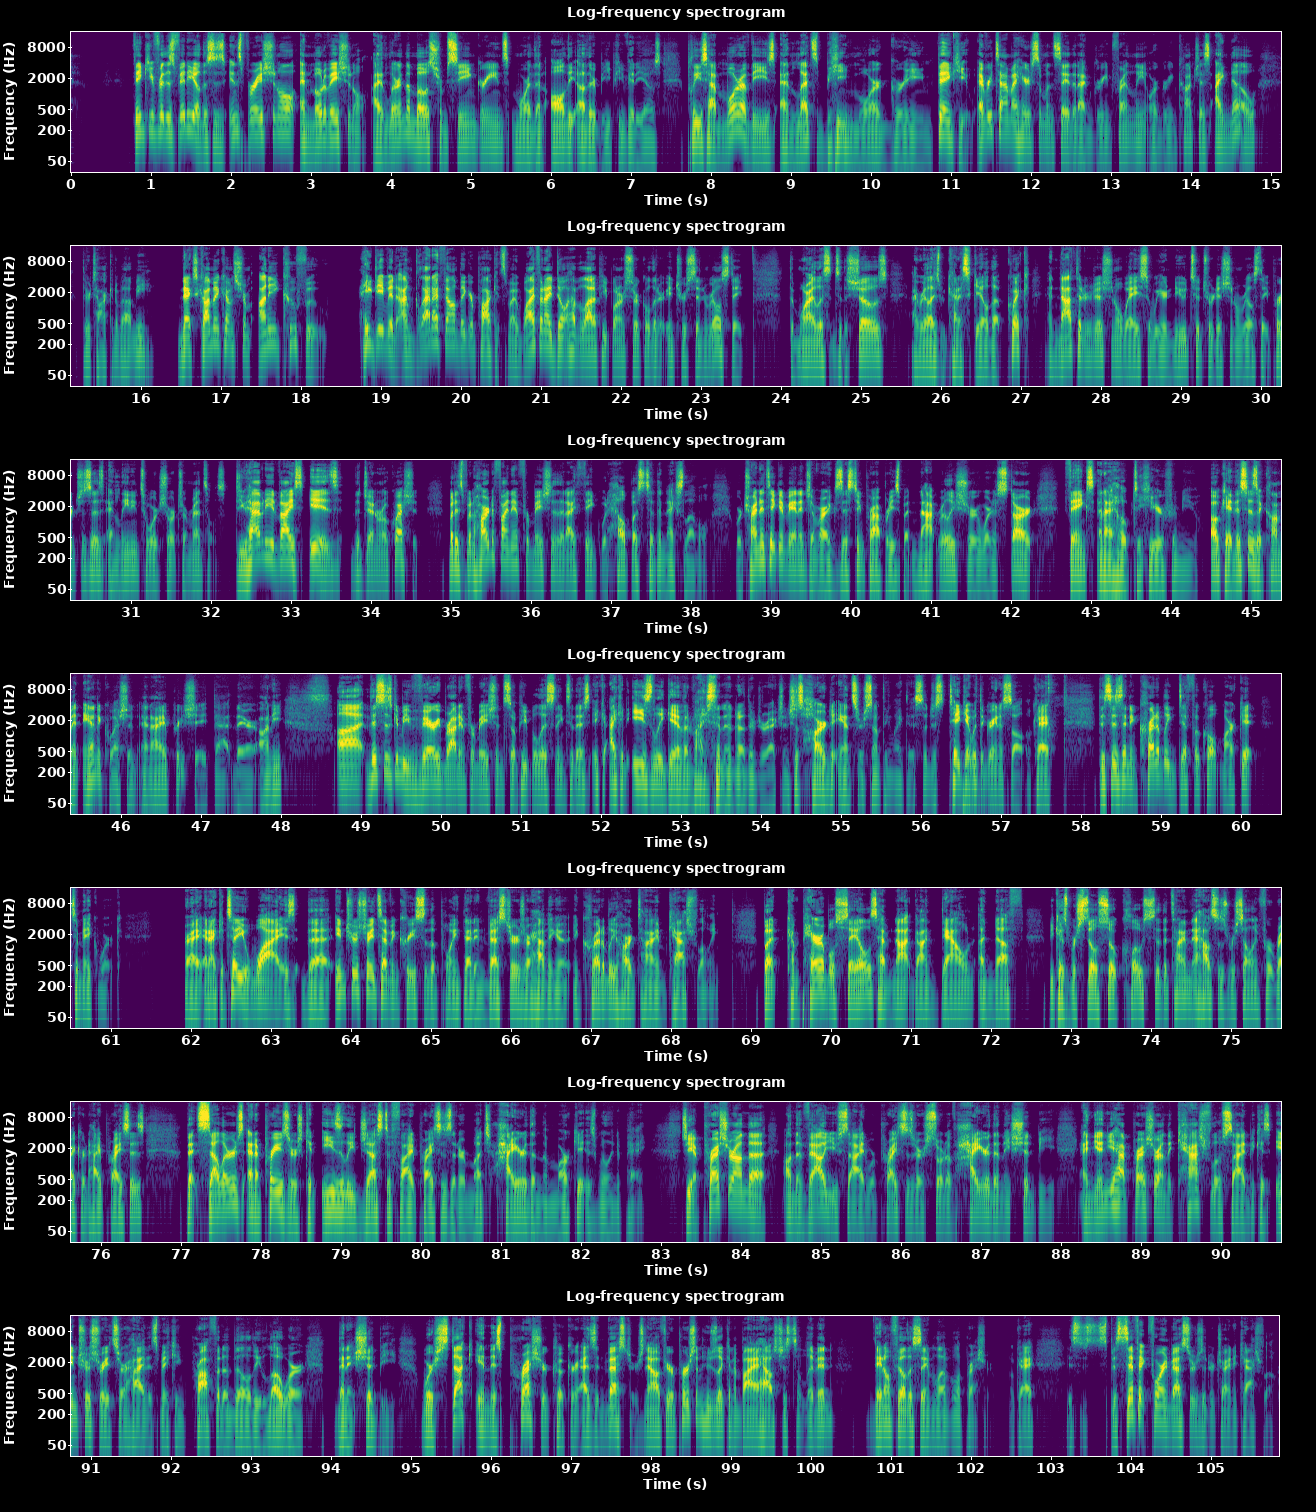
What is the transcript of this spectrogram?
Thank you for this video. This is inspirational and motivational. I learned the most from seeing greens more than all the other BP videos. Please have more of these and let's be more green. Thank you. Every time I hear someone say that I'm green friendly or green conscious, I know they're talking about me. Next comment comes from Ani Kufu. Hey, David, I'm glad I found bigger pockets. My wife and I don't have a lot of people in our circle that are interested in real estate. The more I listen to the shows, I realize we kind of scaled up quick and not the traditional way. So we are new to traditional real estate purchases and leaning towards short term rentals. Do you have any advice? Is the general question. But it's been hard to find information that I think would help us to the next level. We're trying to take advantage of our existing properties, but not really sure where to start. Thanks, and I hope to hear from you. Okay, this is a comment and a question, and I appreciate that there, Ani. Uh, this is going to be very broad information. So, people listening to this, it, I could easily give advice in another direction. It's just hard to answer something like this. So, just take it with a grain of salt. Okay. This is an incredibly difficult market to make work. Right. And I can tell you why is the interest rates have increased to the point that investors are having an incredibly hard time cash flowing. But comparable sales have not gone down enough because we're still so close to the time that houses were selling for record high prices that sellers and appraisers can easily justify prices that are much higher than the market is willing to pay. So you have pressure on the on the value side where prices are sort of higher than they should be. And then you have pressure on the cash flow side because interest rates are high that's making profitability lower than it should be. We're stuck in this pressure cooker as investors. Now, if you're a person who's looking to buy a house just to live in, they don't feel the same level of pressure. Okay. It's specific for investors that are trying to cash flow.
